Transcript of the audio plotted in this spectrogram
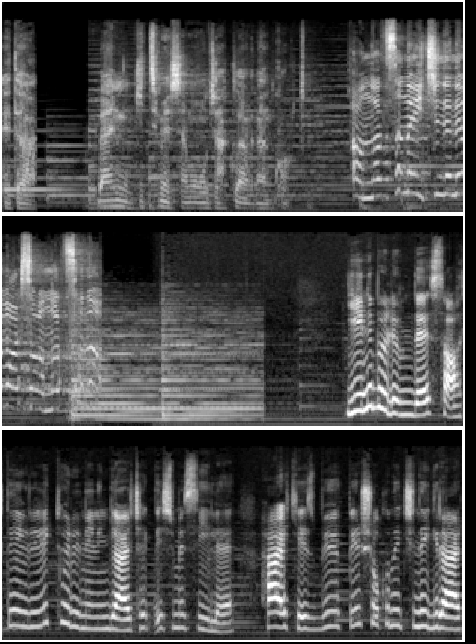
Eda, ben gitmesem olacaklardan korktum. Anlatsana içinde ne varsa anlatsana. Yeni bölümde sahte evlilik töreninin gerçekleşmesiyle herkes büyük bir şokun içine girer.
